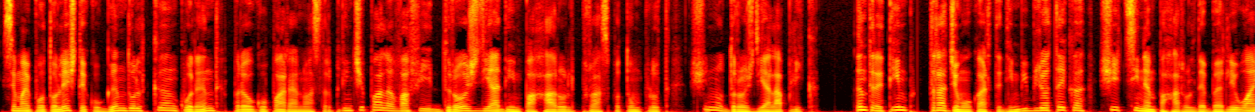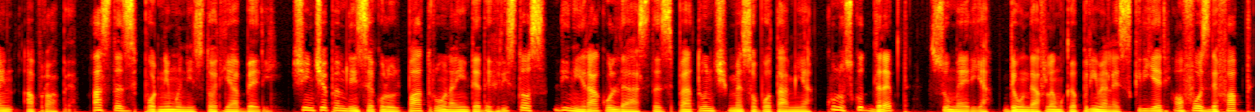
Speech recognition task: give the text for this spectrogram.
se mai potolește cu gândul că în curând preocuparea noastră principală va fi drojdia din paharul proaspăt umplut și nu drojdia la plic. Între timp, tragem o carte din bibliotecă și ținem paharul de Berry Wine aproape. Astăzi pornim în istoria berii și începem din secolul IV înainte de Hristos, din Irakul de astăzi, pe atunci Mesopotamia, cunoscut drept Sumeria, de unde aflăm că primele scrieri au fost de fapt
